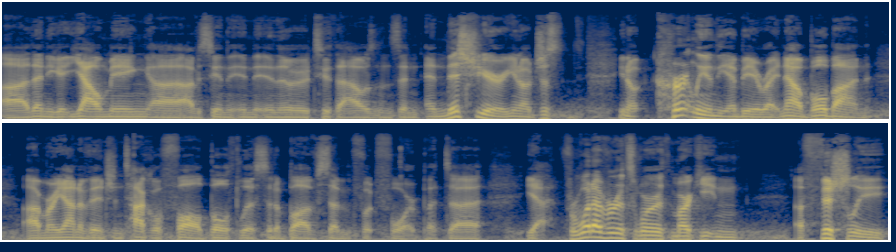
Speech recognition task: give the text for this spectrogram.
Uh, then you get Yao Ming, uh, obviously in the, in, in the early 2000s, and and this year, you know, just you know, currently in the NBA right now, Boban uh, Marjanovic and Tacko Fall both listed above seven foot four. But uh, yeah, for whatever it's worth, Mark Eaton officially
